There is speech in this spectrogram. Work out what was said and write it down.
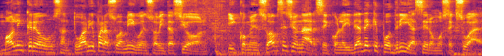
Mullen creó un santuario para su amigo en su habitación y comenzó a obsesionarse con la idea de que podría ser homosexual.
